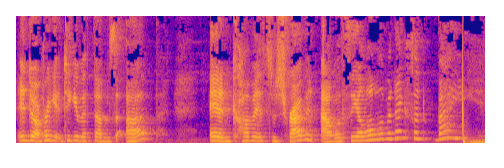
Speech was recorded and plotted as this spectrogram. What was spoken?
And don't forget to give a thumbs up and comment subscribe. And I will see y'all on the next one. Bye.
